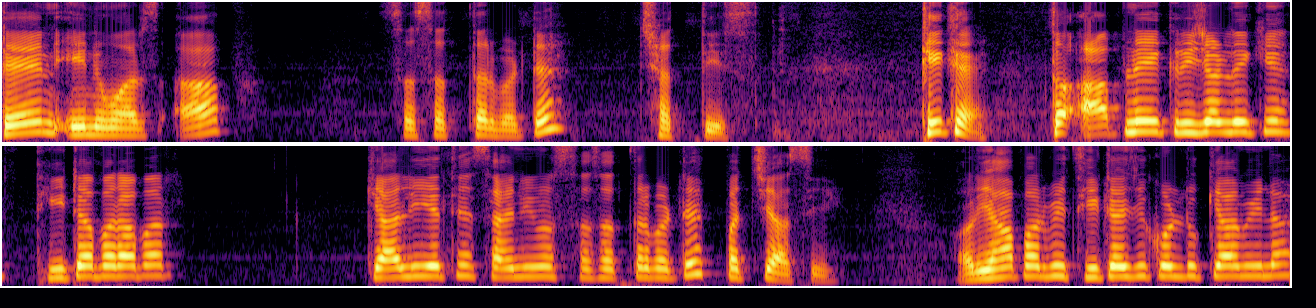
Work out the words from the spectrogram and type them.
tan inverse of सतहत्तर बटे छत्तीस। ठीक है? तो आपने एक रिज़ल्ट देखिए थीटा बराबर क्या लिए थे? साइन इनवर्स सतहत्तर बटे पचासी। और यहाँ पर भी थीटा इज़ इक्वल टू क्या मिला?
